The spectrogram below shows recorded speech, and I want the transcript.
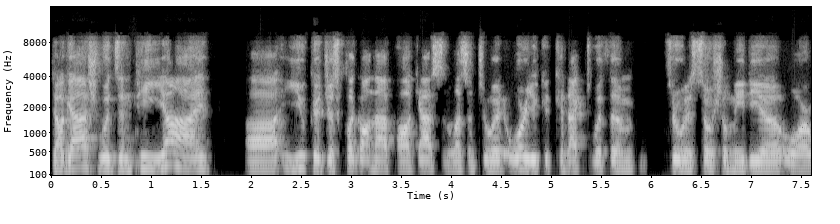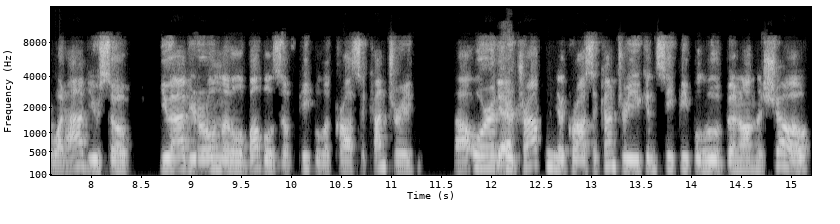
Doug Ashwood's in PEI, uh, you could just click on that podcast and listen to it, or you could connect with him through his social media or what have you. So you have your own little bubbles of people across the country. Uh, or if Yeah. you're traveling across the country, you can see people who have been on the show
